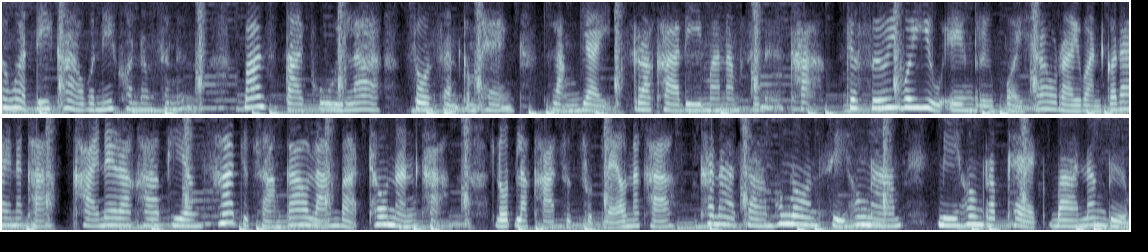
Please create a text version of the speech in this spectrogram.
สวัสดีค่ะ วันนี้ขอนำเสนอ บ้านสไตล์พูลวิลล่า โซนสันกำแพง หลังใหญ่ ราคาดีมานำเสนอค่ะ จะซื้อไว้อยู่เองหรือปล่อยเช่ารายวันก็ได้นะคะ ขายในราคาเพียง 5.39 ล้านบาทเท่านั้นค่ะ ลดราคาสุดๆแล้วนะคะ ขนาด 3 ห้องนอน 4 ห้องน้ำ มีห้องรับแขก บาร์นั่งดื่ม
